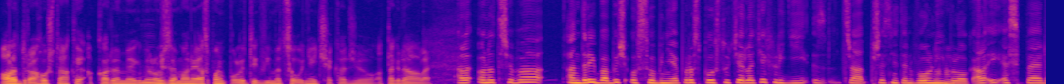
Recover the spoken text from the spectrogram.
ale Drahoš nějaký akademik, hmm. Miloš Zeman je aspoň politik, víme, co od něj čekat, že jo? a tak dále. Ale ono třeba Andrej Babiš osobně pro spoustu těchto těch lidí, třeba přesně ten volný hmm. blok, ale i SPD,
